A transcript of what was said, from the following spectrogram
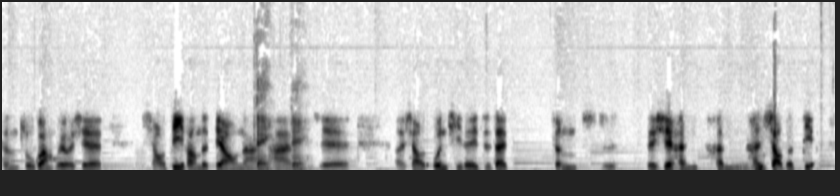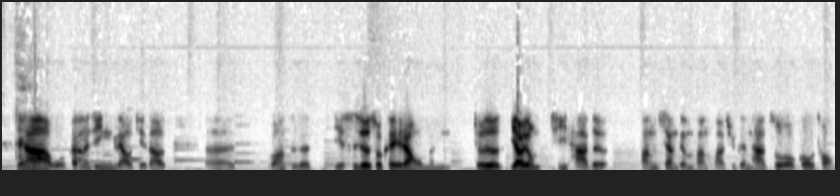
可能主管会有一些小地方的刁难，和一些呃小问题的一直在争执，这些很很很小的点。那我刚刚已经了解到，呃。王子的也是，就是说可以让我们就是要用其他的方向跟方法去跟他做沟通，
